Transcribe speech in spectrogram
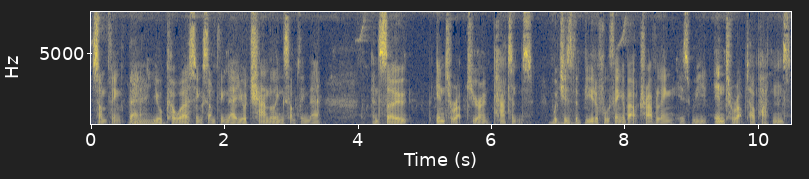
something there. Mm. You're coercing something there. You're channeling something there. And so interrupt your own patterns which is the beautiful thing about traveling is we interrupt our patterns.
